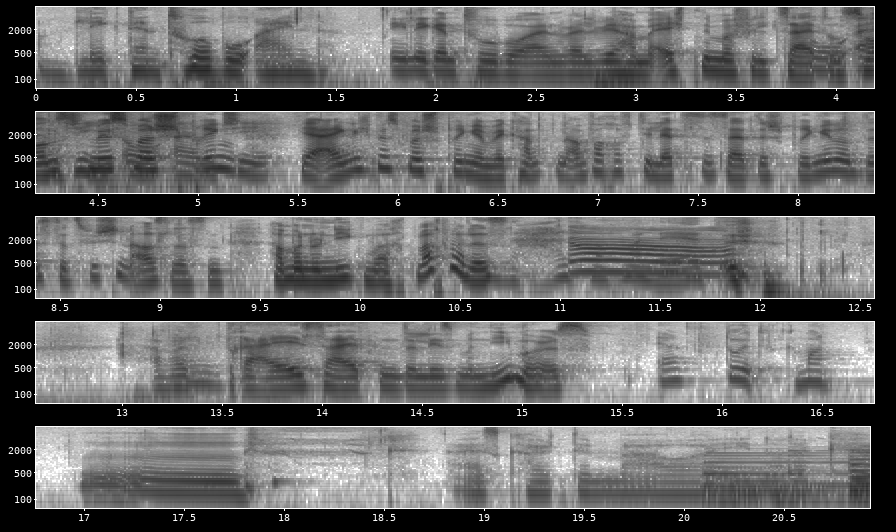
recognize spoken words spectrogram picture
Und leg den Turbo ein. Ich lege ein Turbo ein, weil wir haben echt nicht mehr viel Zeit. und OMG, sonst müssen wir OMG. springen. Ja, eigentlich müssen wir springen. Wir könnten einfach auf die letzte Seite springen und das dazwischen auslassen. Haben wir noch nie gemacht. Machen wir das? Das machen wir nicht. Aber drei Seiten, da lesen wir niemals. Ja, do it. Come on. Eiskalte Mauer, ihn oder keinen.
